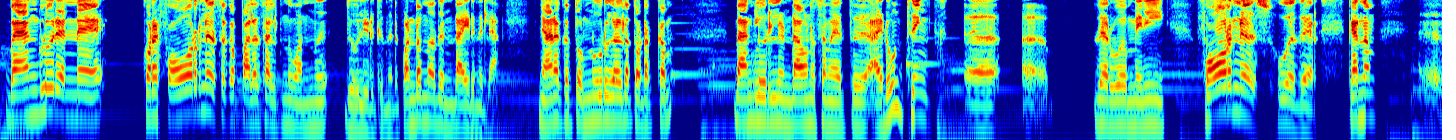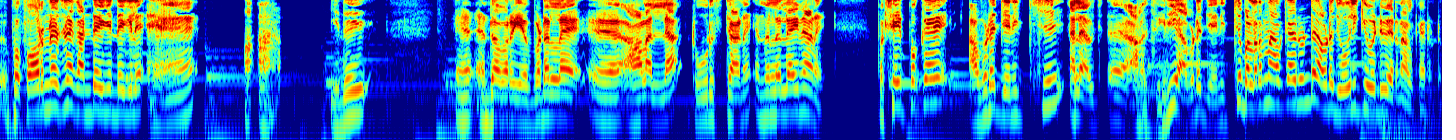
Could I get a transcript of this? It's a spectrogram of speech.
ബാംഗ്ലൂർ എന്നെ കുറേ ഫോറിനേഴ്സൊക്കെ പല സ്ഥലത്തു നിന്ന് വന്ന് ജോലി എടുക്കുന്നുണ്ട്. പണ്ടൊന്നും അത് ഉണ്ടായിരുന്നില്ല. ഞാനൊക്കെ തൊണ്ണൂറുകളുടെ തുടക്കം ബാംഗ്ലൂരിൽ ഉണ്ടാവുന്ന സമയത്ത് I don't think there were many foreigners who are there കാരണം ഇപ്പോൾ ഫോറിനേഴ്സിനെ കണ്ടു കഴിഞ്ഞിട്ടുണ്ടെങ്കിൽ ഇത് എന്താ പറയുക ഇവിടെയുള്ള ആളല്ല ടൂറിസ്റ്റാണ് എന്നുള്ള ലൈനാണ് പക്ഷേ ഇപ്പൊക്കെ അവിടെ ജനിച്ച് അല്ല ശരി അവിടെ ജനിച്ച് വളർന്ന ആൾക്കാരുണ്ട് അവിടെ ജോലിക്ക് വേണ്ടി വരുന്ന ആൾക്കാരുണ്ട്.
